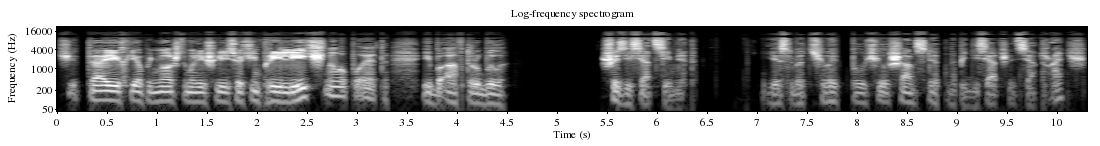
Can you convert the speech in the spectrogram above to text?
Читая их, я понимал, что мы лишились очень приличного поэта, ибо автору было 67 лет. Если бы этот человек получил шанс лет на 50-60 раньше...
